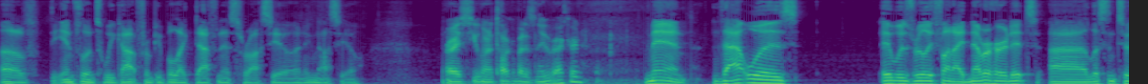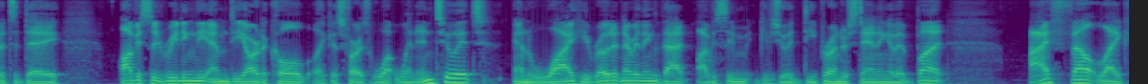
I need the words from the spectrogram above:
of the influence we got from people like Dafnis, Horacio, and Ignacio. so you want to talk about his new record Man, that was it was really fun. I'd never heard it. Uh, listened to it today. Obviously, reading the MD article, like as far as what went into it and why he wrote it and everything, that obviously gives you a deeper understanding of it. But I felt like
